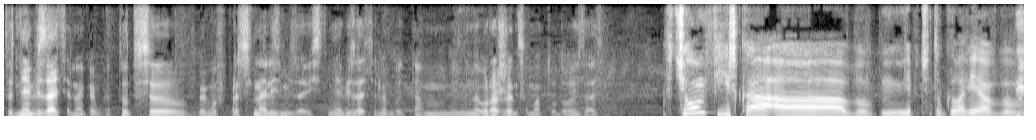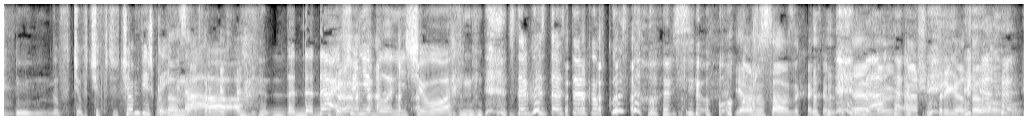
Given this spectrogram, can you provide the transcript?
Тут не обязательно, как бы. Тут все как бы в профессионализме зависит. Не обязательно быть там именно уроженцем оттуда из Азии. В чем фишка, а, мне почему-то в голове, в, в- в в в чем фишка Куда именно... а? Да, да, да, еще не было ничего. Столько, столько вкусного всего. Я уже сам захотел, я Да. по- кашу приготовил.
